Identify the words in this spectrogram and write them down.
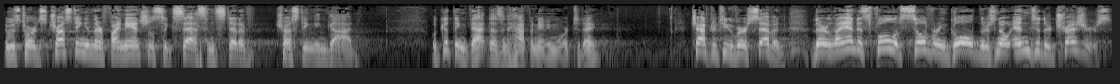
it was towards trusting in their financial success instead of trusting in God. Well, good thing that doesn't happen anymore today. Chapter 2, verse 7. Their land is full of silver and gold, and there's no end to their treasures.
